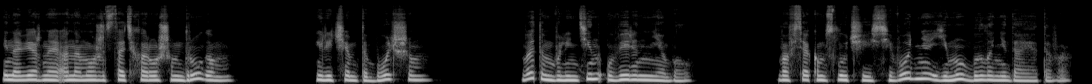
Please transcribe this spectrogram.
И, наверное, она может стать хорошим другом или чем-то большим. В этом Валентин уверен не был. Во всяком случае, сегодня ему было не до этого.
